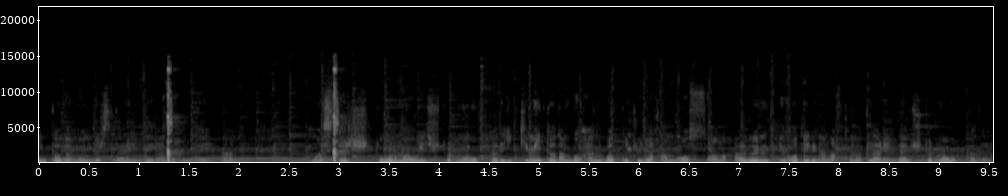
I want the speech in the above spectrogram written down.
mingta odam o'ldirsalaring beradi bunday ham master shturmovich shturmovkada ikki mingta odam bu albatta juda ham oson har doimgi otadigan avtomatlaringda shturmovkada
